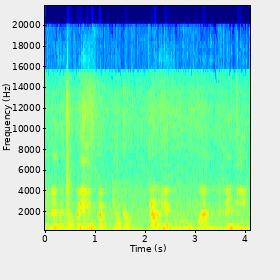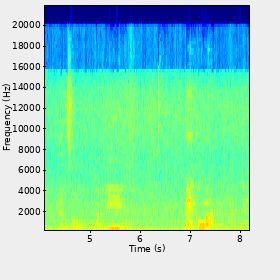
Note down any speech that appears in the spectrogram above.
จะได้ไม่ต้องไปยุ่งกับเกี่ยวกับการเรียนของลูกมันก็จะได้มีเงินส่งของมันเอง แม่ก็ว่าอย่างนั้นแหละ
